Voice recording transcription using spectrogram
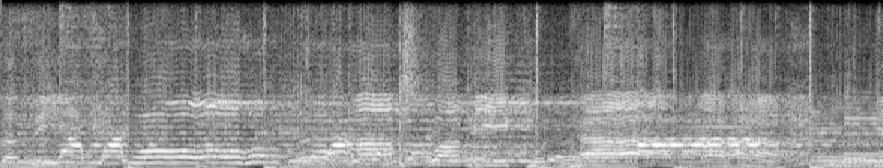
สติรู้กลับว่ามีคุณค่า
